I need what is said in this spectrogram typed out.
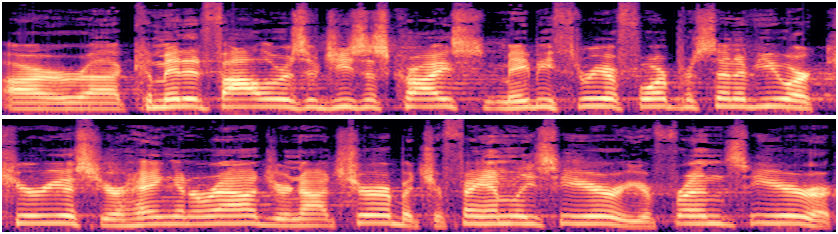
are uh, committed followers of Jesus Christ. Maybe 3 or 4% of you are curious. You're hanging around. You're not sure, but your family's here, or your friend's here, or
